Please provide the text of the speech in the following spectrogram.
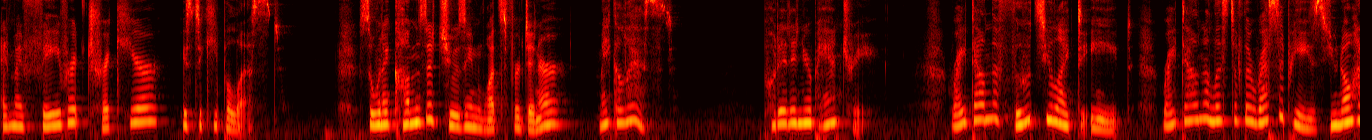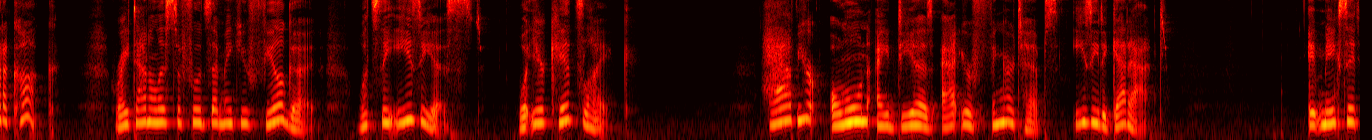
And my favorite trick here is to keep a list. So when it comes to choosing what's for dinner, make a list. Put it in your pantry. Write down the foods you like to eat. Write down a list of the recipes you know how to cook. Write down a list of foods that make you feel good. What's the easiest? What your kids like. Have your own ideas at your fingertips, easy to get at. It makes it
